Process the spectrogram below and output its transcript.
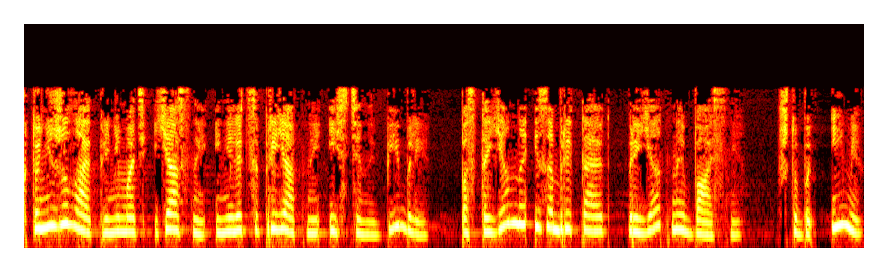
кто не желает принимать ясные и нелицеприятные истины Библии, постоянно изобретают приятные басни, чтобы ими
